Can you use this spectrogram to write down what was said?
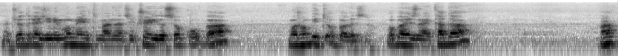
Znači određenim momentima, znači čovjek da se okupa, može biti obavezno. Obavezno je kada? Ha?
